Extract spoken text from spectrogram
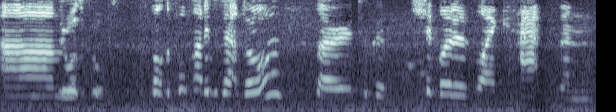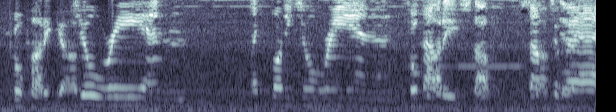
Um, There was a pool. thought the pool party was outdoors, so took a shitload of like hats and Pool party garden. jewelry and like body jewelry and Pool stuff, party stuff. stuff to yeah. wear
